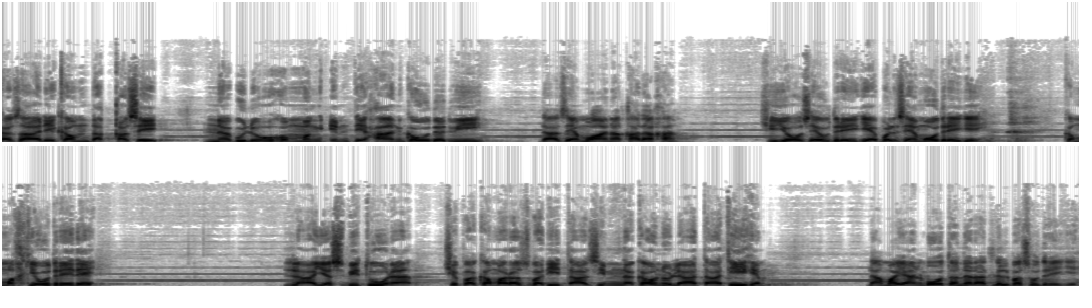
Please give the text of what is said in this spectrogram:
کذالک همدقسې نبلوهم موږ امتحان کوو د دوی دا ځای معانقه ده ښه چې یو ځای ودرېږي بل ځای مه ودرېږي که مخکې ودرېدی لا یثبتون چې په کومه ورځ به دي تعظیم نه کو نو لا تاتیهم دا میان به ورته نه راتلل بس ودرېږي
